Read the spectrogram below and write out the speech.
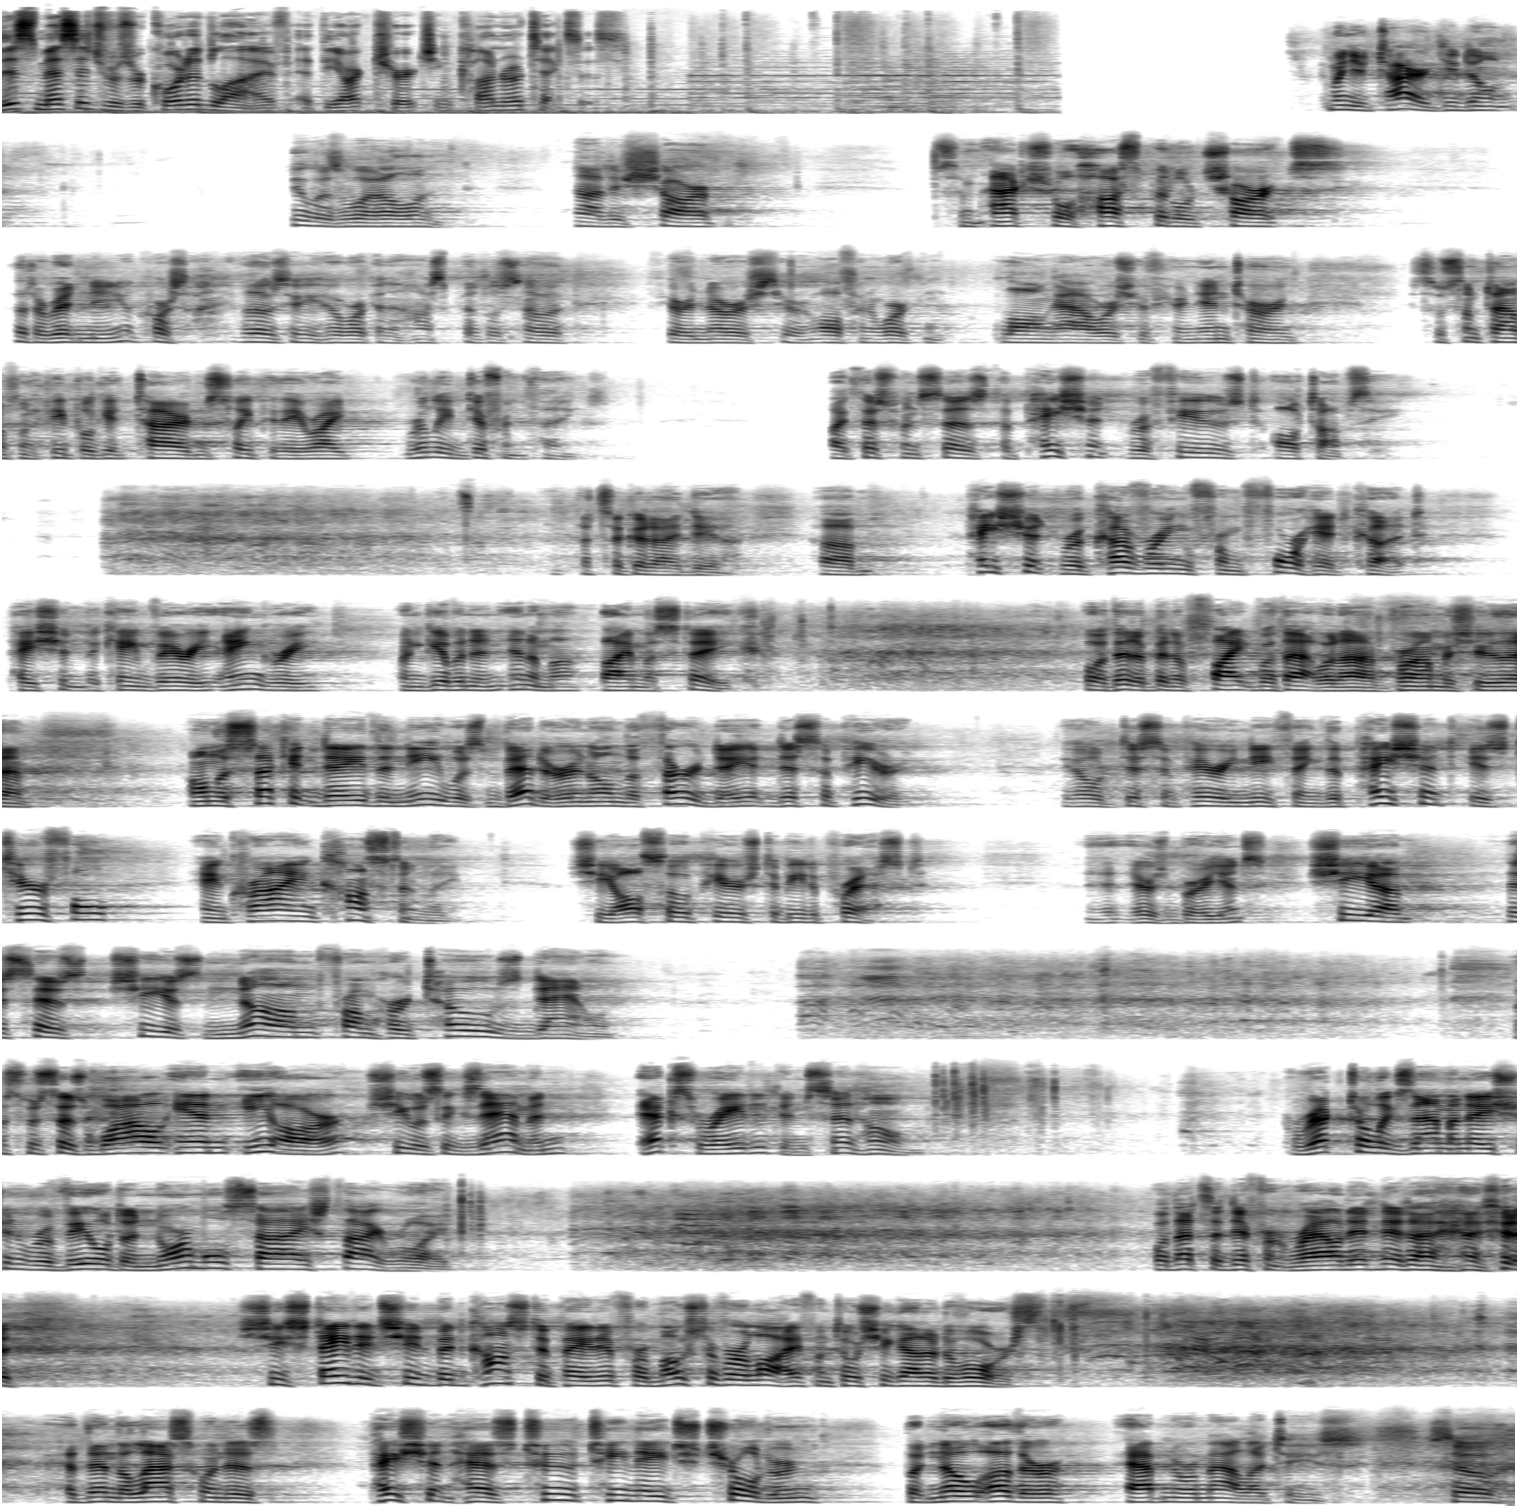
This message was recorded live at the Ark Church in Conroe, Texas. When you're tired, you don't do as well and not as sharp. Some actual hospital charts that are written. And of course, those of you who work in the hospitals know if you're a nurse, you're often working long hours. If you're an intern, so sometimes when people get tired and sleepy, they write really different things. Like this one says, the patient refused autopsy. That's a good idea. Um, patient recovering from forehead cut. Patient became very angry when given an enema by mistake. Boy, there'd have been a fight with that one, I promise you that. On the second day, the knee was better, and on the third day, it disappeared. The old disappearing knee thing. The patient is tearful and crying constantly. She also appears to be depressed. Uh, there's brilliance. She, uh, this says, she is numb from her toes down. this one says, while in ER, she was examined, x rated, and sent home. Rectal examination revealed a normal sized thyroid. well, that's a different route, isn't it? she stated she'd been constipated for most of her life until she got a divorce. And then the last one is patient has two teenage children, but no other abnormalities. So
